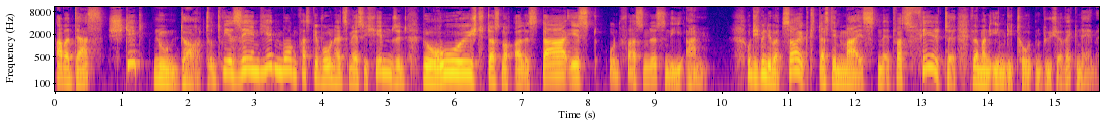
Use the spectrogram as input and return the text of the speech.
Aber das steht nun dort, und wir sehen jeden Morgen fast gewohnheitsmäßig hin, sind beruhigt, dass noch alles da ist und fassen es nie an. Und ich bin überzeugt, dass den meisten etwas fehlte, wenn man ihnen die toten Bücher wegnähme.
